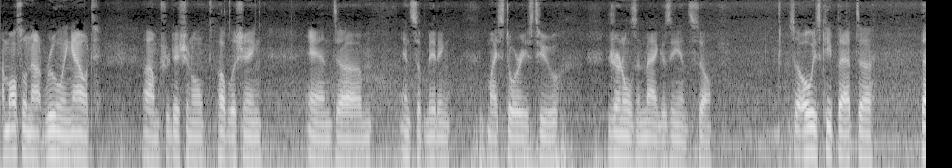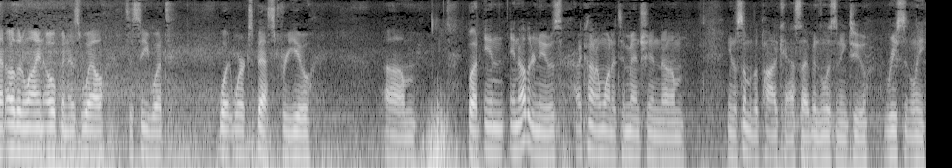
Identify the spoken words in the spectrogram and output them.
I'm also not ruling out um, traditional publishing and um, and submitting my stories to journals and magazines. So so always keep that uh, that other line open as well to see what what works best for you. Um, but in in other news, I kind of wanted to mention, um, you know, some of the podcasts I've been listening to recently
